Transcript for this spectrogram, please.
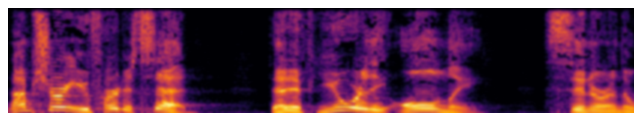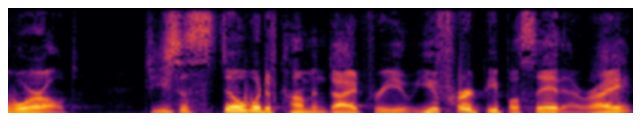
And I'm sure you've heard it said that if you were the only sinner in the world, Jesus still would have come and died for you. You've heard people say that, right?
